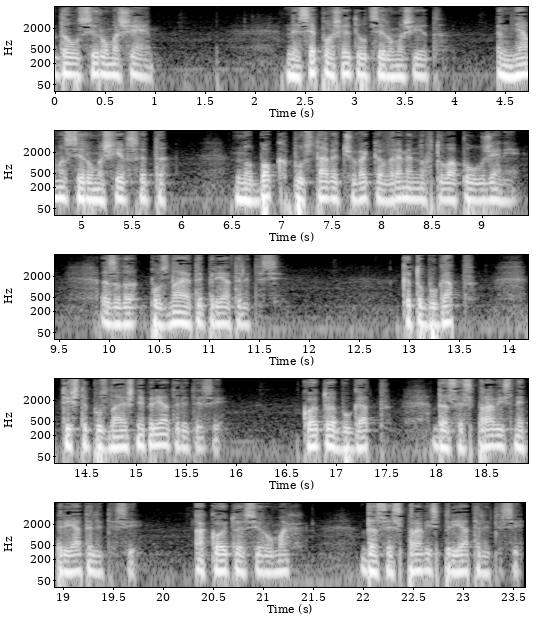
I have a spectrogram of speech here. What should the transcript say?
да осиромашеем. Не се плашете от сиромашията. Няма сиромашия в света, но Бог поставя човека временно в това положение, за да познаете приятелите си. Като богат, ти ще познаеш неприятелите си. Който е богат, да се справи с неприятелите си, а който е сиромах, да се справи с приятелите си.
